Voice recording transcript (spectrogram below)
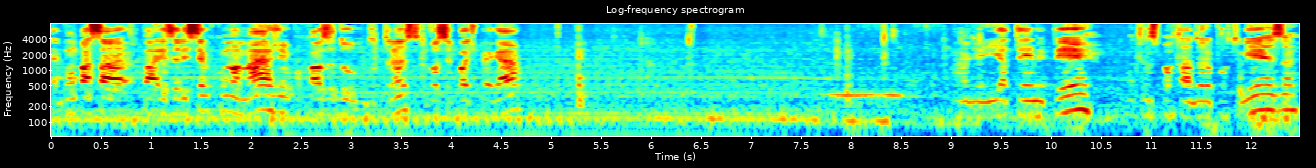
É bom passar Paris ali sempre com uma margem por causa do, do trânsito que você pode pegar. Olha aí a TMP transportadora portuguesa.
